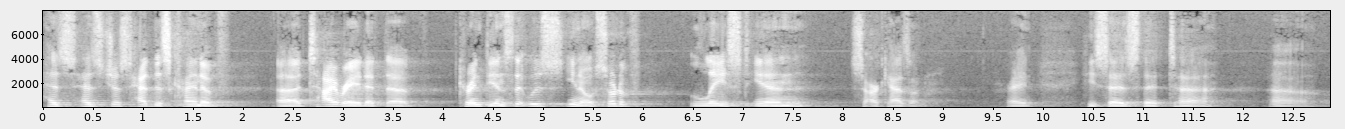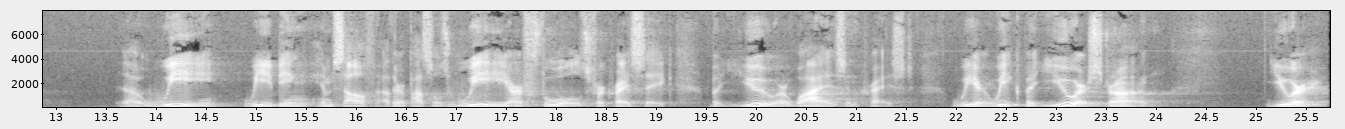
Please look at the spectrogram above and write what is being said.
has, has just had this kind of uh, tirade at the Corinthians that was, you know, sort of laced in sarcasm, right? He says that uh, uh, uh we, we being himself, other apostles, we are fools for Christ's sake, but you are wise in Christ. We are weak, but you are strong. You are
